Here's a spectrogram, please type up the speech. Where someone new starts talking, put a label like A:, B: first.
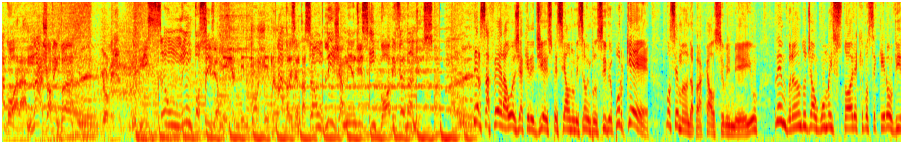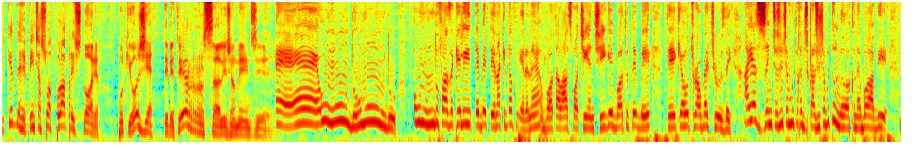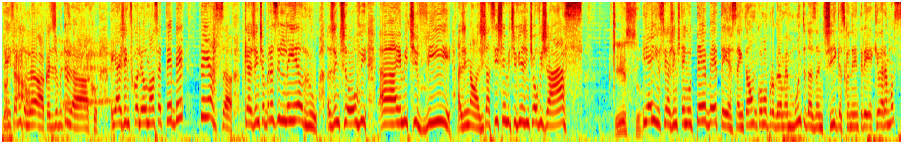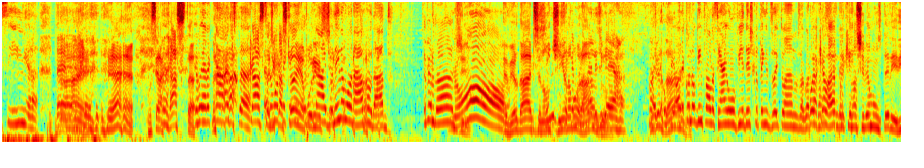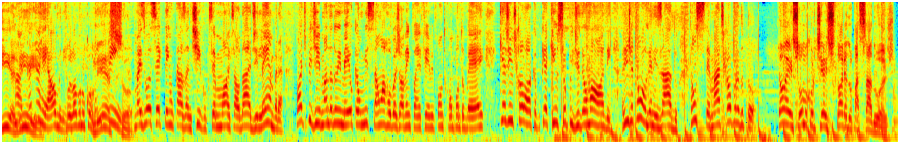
A: Agora, na Jovem Pan. Missão Impossível. Apresentação: Lígia Mendes e Bob Fernandes.
B: Terça-feira, hoje é aquele dia especial no Missão Impossível, por quê? Você manda pra cá o seu e-mail, lembrando de alguma história que você queira ouvir, que de repente é a sua própria história. Porque hoje é TB Terça, Lígia Mendes.
C: É, o mundo, o mundo. O mundo faz aquele TBT na quinta-feira, né? Bota lá as fotinhas antigas e bota o TBT, que é o Throwback Tuesday. Aí a gente, a gente é muito radical, a gente é muito louco, né, Bob? A gente é muito louco, a gente é muito louco. E a gente escolheu o nosso é TB terça, porque a gente é brasileiro, a gente ouve a MTV, a gente não, a gente assiste MTV, a gente ouve jazz.
B: Isso.
C: E é isso, e a gente tem o TB Terça. Então, como o programa é muito das antigas, quando eu entrei aqui eu era mocinha.
B: Ah, é. É. Você era casta?
C: Eu era casta.
B: Casta
C: Era
B: de castanha,
C: pequena-
B: por
C: verdade,
B: isso.
C: Eu nem namorava o dado.
B: É verdade.
C: Não!
B: É verdade, você não
C: Gente,
B: tinha
C: é
B: namorado.
C: velho de guerra.
B: É
C: Mas O pior é quando alguém fala assim, ah, eu ouvia desde que eu tenho 18 anos. Agora
B: Foi aquela época
C: 180.
B: que nós tivemos um tereri
C: Ah,
B: ali.
C: canha real, menino.
B: Foi logo no começo.
C: Enfim, mas você que tem um caso antigo, que você morre de saudade, lembra? Pode pedir, manda no e-mail que é o missão arroba jovempanfm.com.br que a gente coloca, porque aqui o seu pedido é uma ordem. A gente é tão organizado, tão sistemático, é o produtor.
B: Então é isso, vamos curtir a história do passado hoje.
